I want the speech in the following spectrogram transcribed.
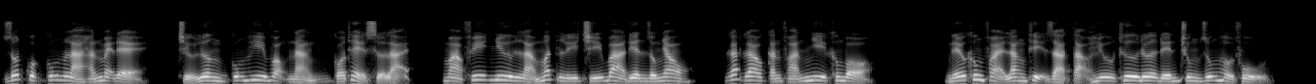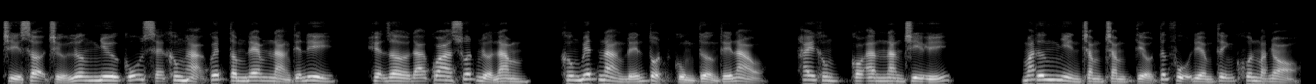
rốt cuộc cũng là hắn mẹ đẻ, trừ lương cũng hy vọng nàng có thể sửa lại, mà phi như là mất lý trí bà điên giống nhau, gắt gao cắn phán nhi không bỏ. Nếu không phải lăng thị giả tạo hưu thư đưa đến Trung Dũng hồi phủ, chỉ sợ trừ lương như cũ sẽ không hạ quyết tâm đem nàng tiến đi, hiện giờ đã qua suốt nửa năm, không biết nàng đến tuột cùng tưởng thế nào, hay không có ăn năn chi ý. Mắt ưng nhìn chằm chằm tiểu tức phụ điềm tĩnh khuôn mặt nhỏ,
